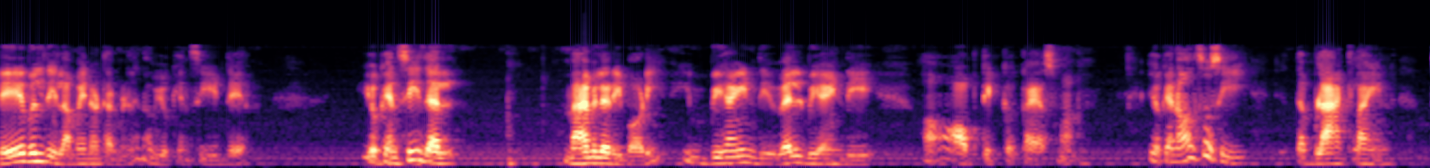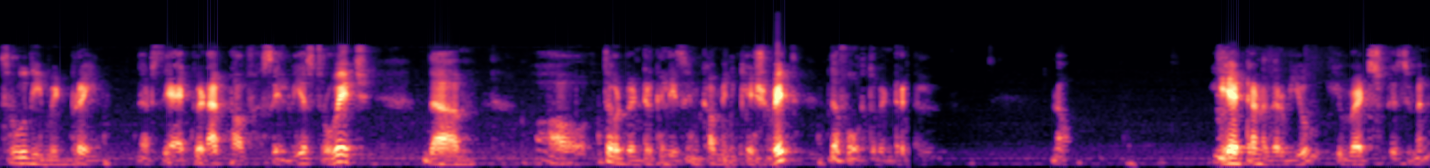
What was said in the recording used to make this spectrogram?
label the lamina terminal, now you can see it there. You can see the mammillary body behind the well behind the uh, optic chiasma. You can also see the black line through the midbrain. That's the aqueduct of Sylvius through which the uh, third ventricle is in communication with the fourth ventricle. Now, yet another view, a wet specimen,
